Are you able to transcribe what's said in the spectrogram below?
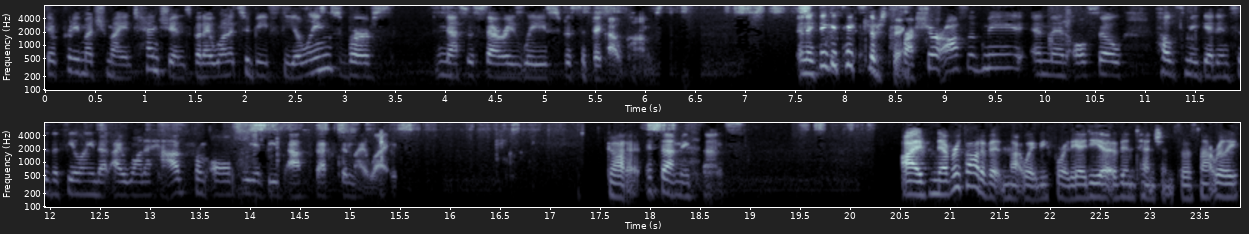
they're pretty much my intentions, but I want it to be feelings versus necessarily specific outcomes. And I think it takes the pressure off of me, and then also helps me get into the feeling that I want to have from all three of these aspects in my life. Got it. If that makes sense. I've never thought of it in that way before, the idea of intention. So it's not really,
